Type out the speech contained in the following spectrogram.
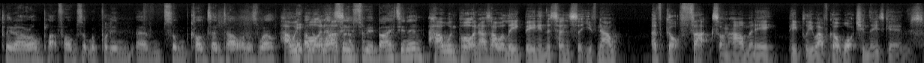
clear our own platforms that we're putting um, some content out on as well. How important that has seems to be biting in. How important has our league been in the sense that you've now have got facts on how many people you have got watching these games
